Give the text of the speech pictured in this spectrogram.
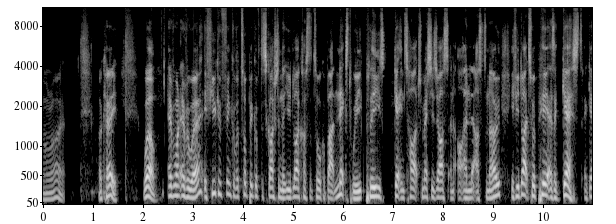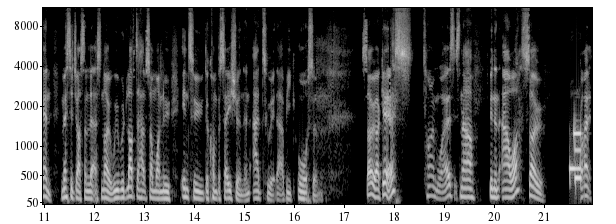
All right. Okay. Well, everyone everywhere, if you can think of a topic of discussion that you'd like us to talk about next week, please get in touch, message us, and, and let us know. If you'd like to appear as a guest, again, message us and let us know. We would love to have someone new into the conversation and add to it. That would be awesome. So, I guess time wise, it's now been an hour. So, guys,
